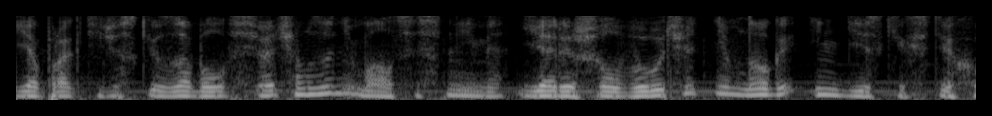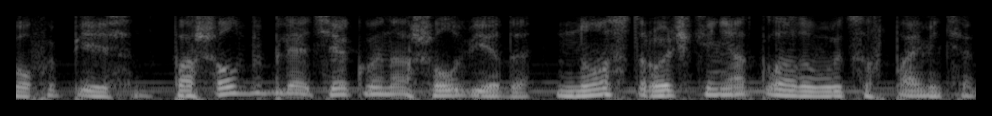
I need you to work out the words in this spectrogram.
Я практически забыл все, чем занимался с ними. Я решил выучить немного индийских стихов и песен. Пошел в библиотеку и нашел веды, но строчки не откладываются в памяти.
